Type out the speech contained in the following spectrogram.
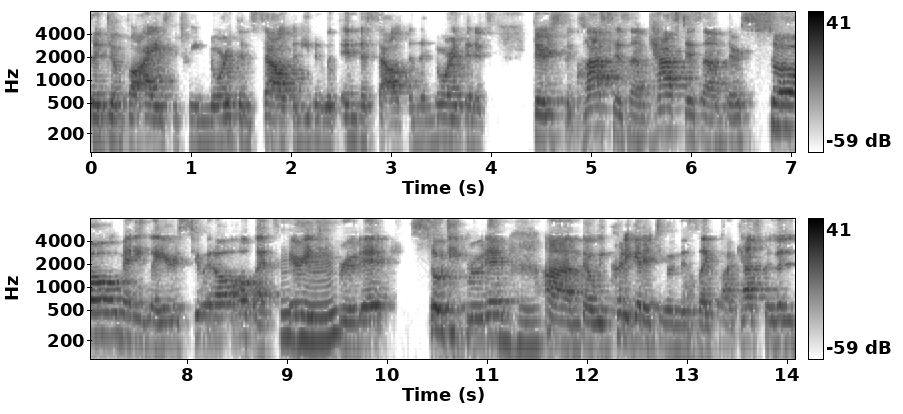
the divides between North and South, and even within the South and the North, and it's there's the classism, casteism. There's so many layers to it all. That's very Mhm. deep rooted, so deep rooted Mhm. um, that we couldn't get into in this like podcast. But the,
